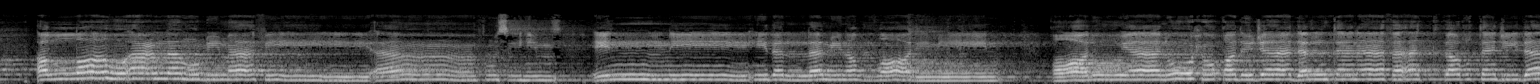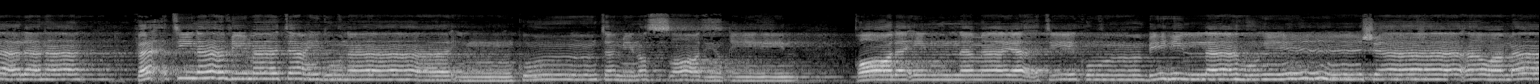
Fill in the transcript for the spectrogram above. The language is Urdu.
الله أعلم بما في أنفسهم إني إذا لمن الظالمين قالوا يا نوح قد جادلتنا فأكثرت جدالنا فأتنا بما تعدنا إن كنت من الصادقين قال إنما يأتيكم به الله إن شاء وما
